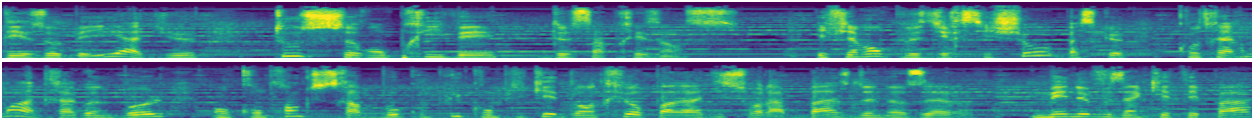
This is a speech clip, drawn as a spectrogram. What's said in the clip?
désobéi à Dieu, tous seront privés de sa présence. Et finalement, on peut se dire c'est chaud parce que contrairement à Dragon Ball, on comprend que ce sera beaucoup plus compliqué d'entrer au paradis sur la base de nos œuvres. Mais ne vous inquiétez pas,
